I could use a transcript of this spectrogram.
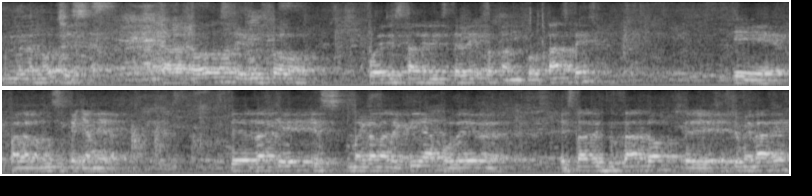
Muy buenas noches. Para todos, qué gusto poder estar en este evento tan importante eh, para la música llanera. De verdad que es una gran alegría poder estar disfrutando de este homenaje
